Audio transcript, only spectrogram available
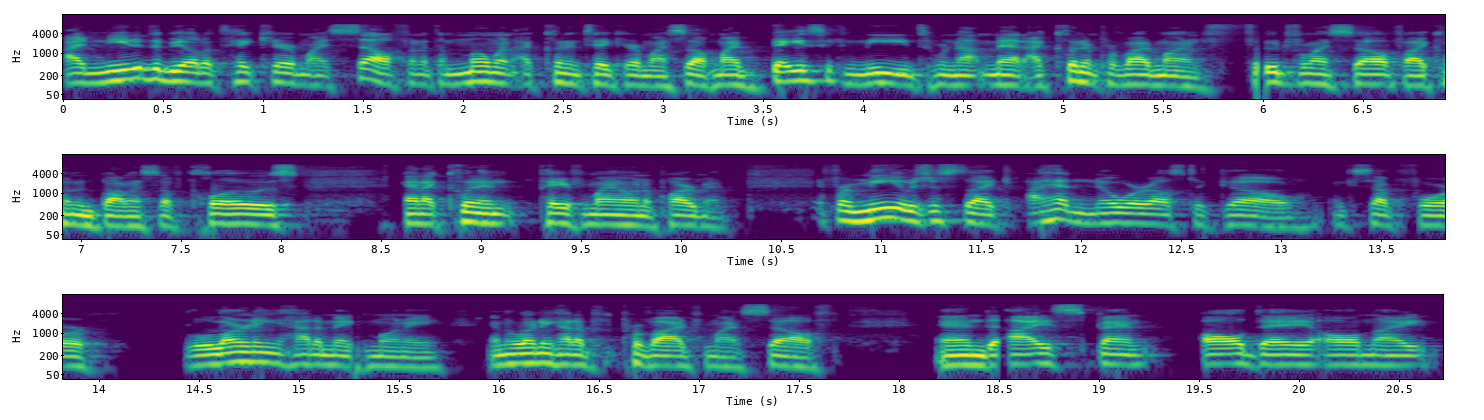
I needed to be able to take care of myself. And at the moment, I couldn't take care of myself. My basic needs were not met. I couldn't provide my own food for myself. I couldn't buy myself clothes and I couldn't pay for my own apartment. For me, it was just like I had nowhere else to go except for learning how to make money and learning how to provide for myself. And I spent all day, all night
